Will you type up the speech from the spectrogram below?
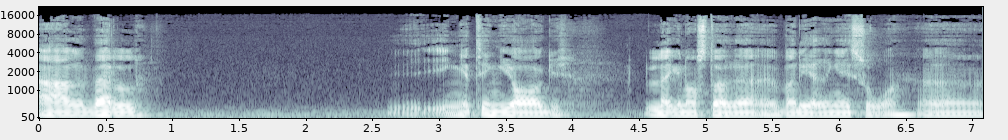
är väl ingenting jag lägger någon större värdering i så. Eh,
